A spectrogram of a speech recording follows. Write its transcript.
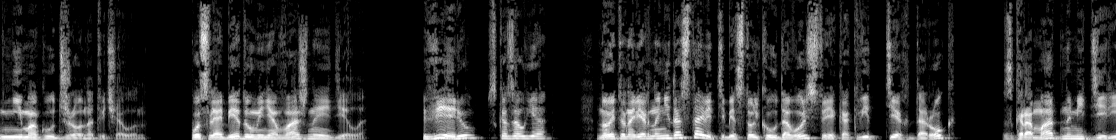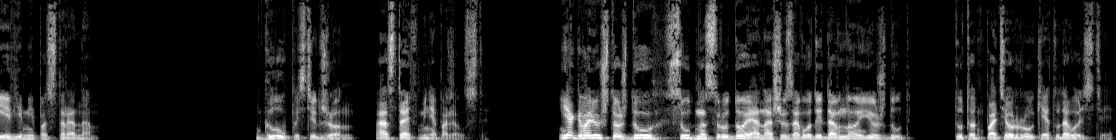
«Не могу, Джон», — отвечал он. «После обеда у меня важное дело». «Верю», — сказал я, «но это, наверное, не доставит тебе столько удовольствия, как вид тех дорог с громадными деревьями по сторонам». «Глупости, Джон. Оставь меня, пожалуйста. Я говорю, что жду судно с рудой, а наши заводы давно ее ждут. Тут он потер руки от удовольствия.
